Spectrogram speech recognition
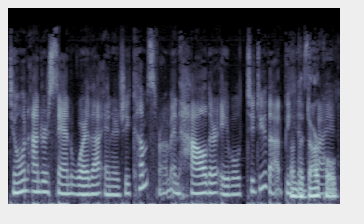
don't understand where that energy comes from and how they're able to do that because From the dark I- hold.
